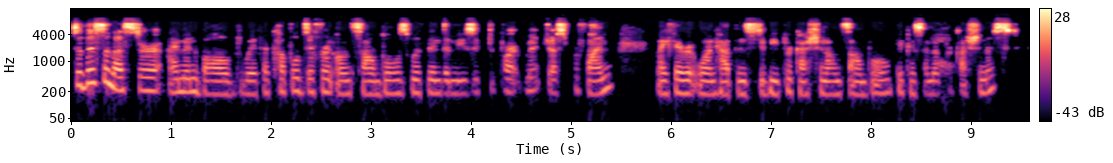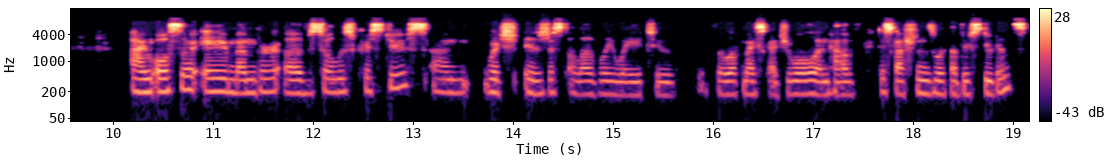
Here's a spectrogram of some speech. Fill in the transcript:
So this semester, I'm involved with a couple different ensembles within the music department just for fun. My favorite one happens to be percussion ensemble because I'm a percussionist. I'm also a member of Solus Christus, um, which is just a lovely way to fill up my schedule and have discussions with other students.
